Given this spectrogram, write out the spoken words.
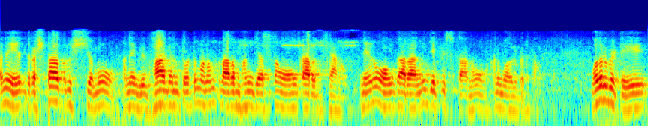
అనే ద్రష్టాదృశ్యము అనే విభాగంతో మనం ప్రారంభం చేస్తాం ఓంకార ధ్యానం. నేను ఓంకారాన్ని జపిస్తాను అని మొదలు పెడతాం. మొదలుపెట్టి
